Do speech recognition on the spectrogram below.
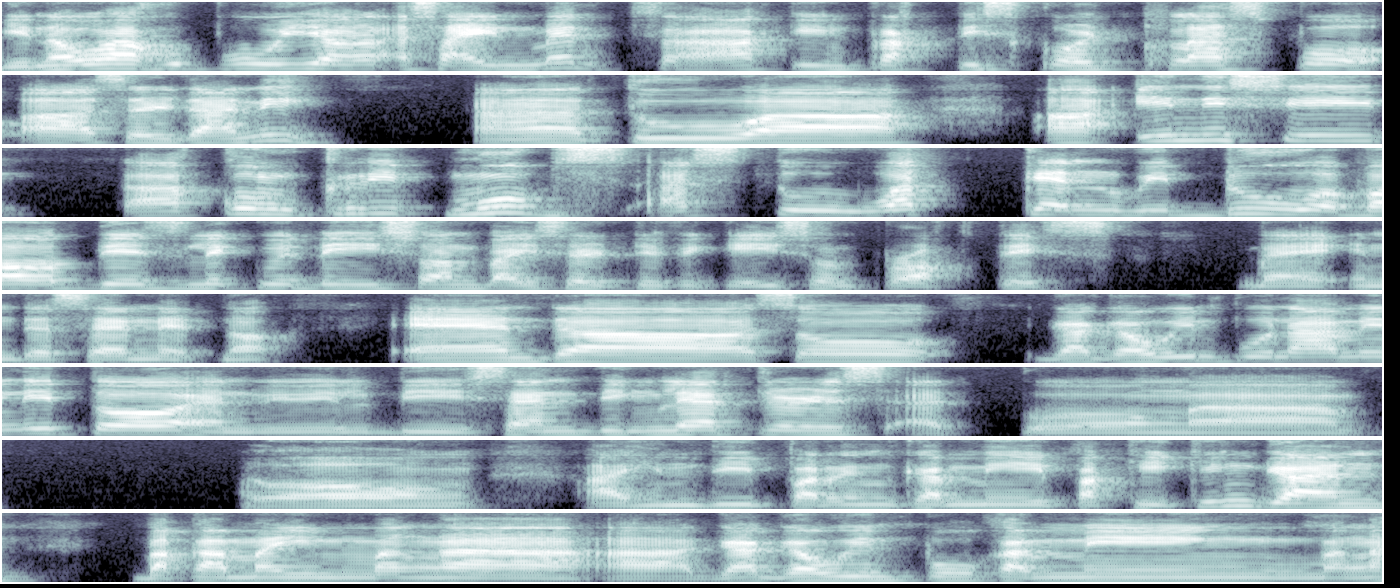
ginawa ko po yung assignment sa aking practice court class po, uh, Sir Danny, uh, to uh, uh, initiate uh, concrete moves as to what can we do about this liquidation by certification practice in the Senate. No? And uh, so, gagawin po namin ito and we will be sending letters at kung uh, kung ah, hindi pa rin kami pakikinggan, baka may mga ah, gagawin po kaming mga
